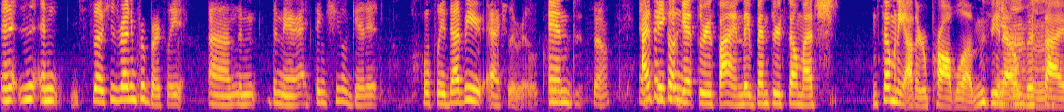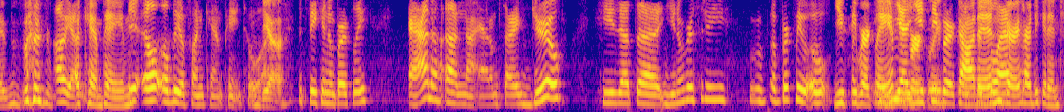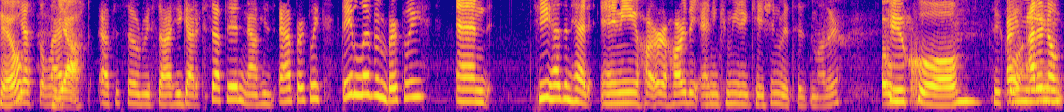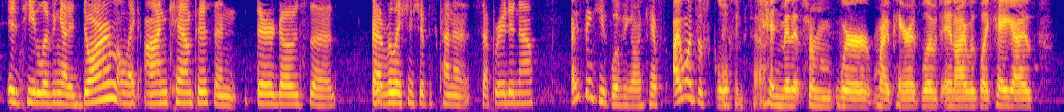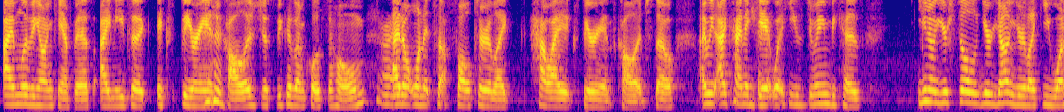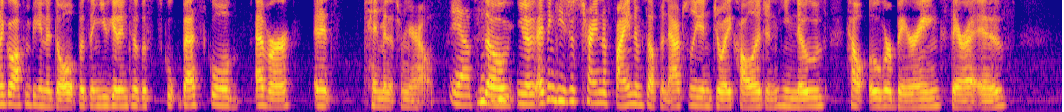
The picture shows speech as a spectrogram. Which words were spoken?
and and so she's running for Berkeley, um, the the mayor. I think she'll get it. Hopefully, that'd be actually real cool. And so, and I think they'll get through fine. They've been through so much, so many other problems, you Yeah. know, Mhm. besides Oh yeah, a campaign. It'll, it'll be a fun campaign to watch. Yeah. And speaking of Berkeley, Adam, uh, not Adam, sorry, Drew. He's at the University of Berkeley. Oh, UC Berkeley. Yeah, UC Berkeley. Got 'cause in. last- Very hard to get into. Yes, the last Yeah. episode we saw, he got accepted. Now he's at Berkeley. They live in Berkeley, and he hasn't had any or hardly any communication with his mother. Oh. Too cool. Too cool. I I, don't know. Is he living at a dorm, like on campus, and there goes the that relationship is kind of separated now? I think he's living on campus. I went to school so. 10 minutes from where my parents lived, and I was like, hey guys, I'm living on campus. I need to experience college just because I'm close to home. Right. I don't want it to falter like how I experience college. So, I mean, I kind of get what he's doing because you know, you're still you're young. You're like you want to go off and be an adult, but then you get into the school, best school ever, and it's ten minutes from your house. Yeah. So you know, I think he's just trying to find himself and actually enjoy college, and he knows how overbearing Sarah is,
